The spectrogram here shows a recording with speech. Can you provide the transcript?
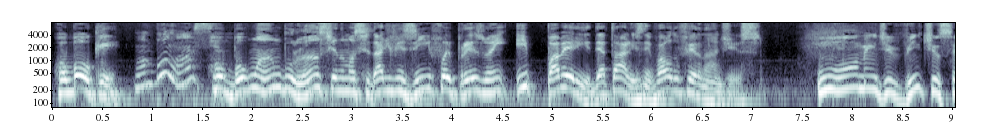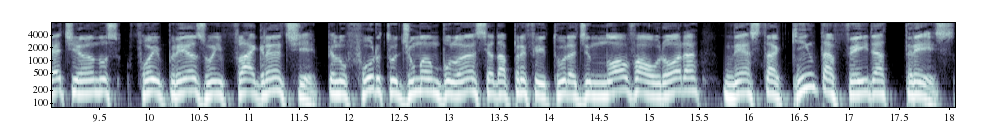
Roubou o quê? Uma ambulância. Roubou uma ambulância numa cidade vizinha e foi preso em Ipameri. Detalhes, Nivaldo Fernandes. Um homem de 27 anos foi preso em flagrante pelo furto de uma ambulância da Prefeitura de Nova Aurora nesta quinta-feira, 3.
